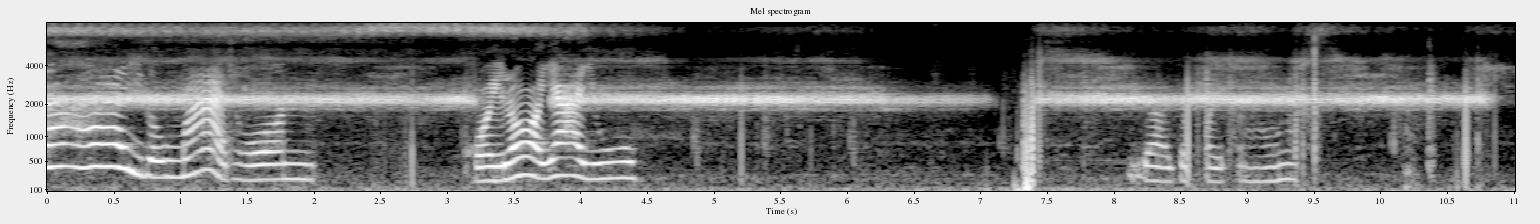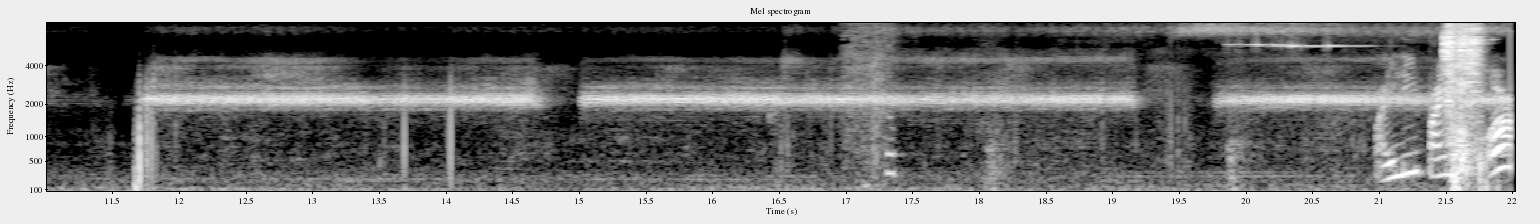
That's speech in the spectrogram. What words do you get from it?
ย้ายลงมาทอนคอยล่อย่าอยู่ยายจะไปทางโน้นนะ ไปรีบไปอ้อ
